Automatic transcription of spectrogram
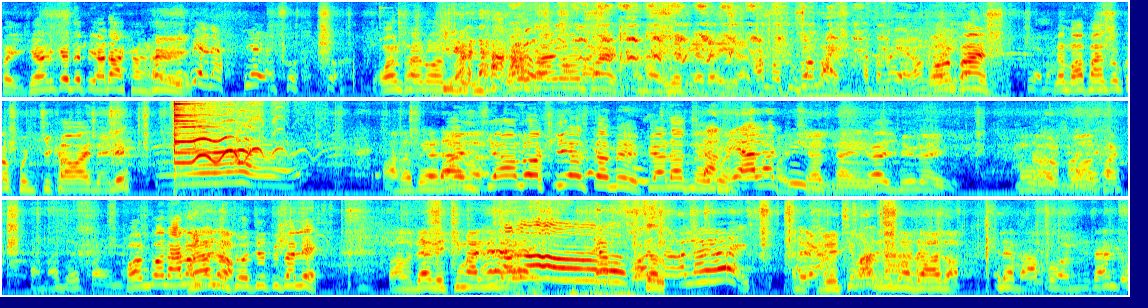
પૈસા ને કે પેડા ખા. હે પેડા પેડા છો છો. ઓન ફાઈન ઓન ફાઈન ઓન ફાઈન ઓન ફાઈન અને લે પેડા યાર. આ મથુભા ભાઈ આ તમે હેરાન ઓન ફાઈન લે મા ફાઈન તો કોઈ ફૂંચી ખાવાય નહીં લે. આ તો પેડા. પૈસા લો તમે. પેડા જ નહીં તમે હોય. આ પૈસા જ નહીં. કઈ નહીં. ફોન બોન આલો જોજે તું લે આ વેચી મારી. ચલ અરે, વેચી મારી દીધા જા એટલે બાપો અમી થાય તો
